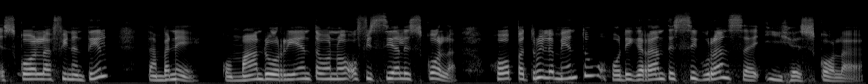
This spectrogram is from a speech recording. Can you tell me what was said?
Escola Finantil, também Comando orienta o oficial escola, o patrulhamento, o de garante segurança e escola.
